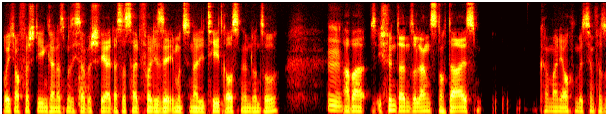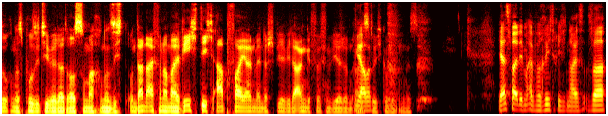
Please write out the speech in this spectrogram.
wo ich auch verstehen kann, dass man sich da beschwert, dass es halt voll diese Emotionalität rausnimmt und so. Mhm. Aber ich finde dann, solange es noch da ist, kann man ja auch ein bisschen versuchen, das Positive daraus zu machen und sich und dann einfach nochmal richtig abfeiern, wenn das Spiel wieder angepfiffen wird und alles ja, durchgewunken ist. Ja, es war halt eben einfach richtig, richtig nice. Es war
